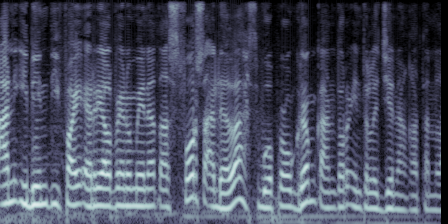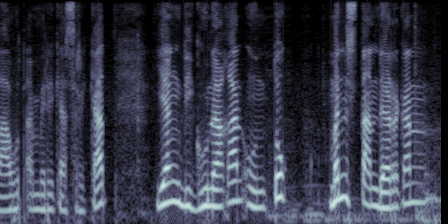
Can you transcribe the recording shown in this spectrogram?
Unidentified Aerial Phenomena Task Force adalah sebuah program kantor intelijen Angkatan Laut Amerika Serikat yang digunakan untuk menstandarkan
